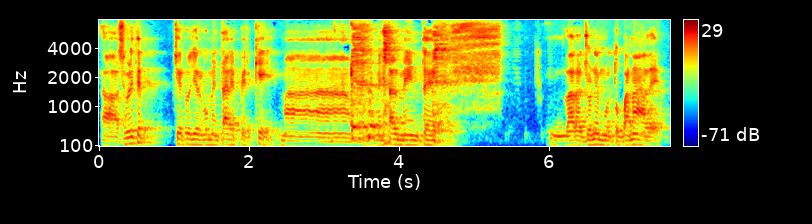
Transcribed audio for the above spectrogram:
Uh, se volete cerco di argomentare perché, ma fondamentalmente la ragione è molto banale.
